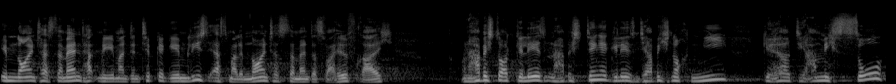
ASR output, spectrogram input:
Im Neuen Testament hat mir jemand den Tipp gegeben, lies erstmal im Neuen Testament, das war hilfreich. Und habe ich dort gelesen und habe ich Dinge gelesen, die habe ich noch nie gehört. Die haben mich so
